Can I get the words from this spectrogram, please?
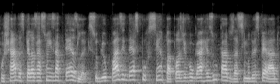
puxadas pelas ações da Tesla, que subiu quase 10% após divulgar resultados acima do esperado.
